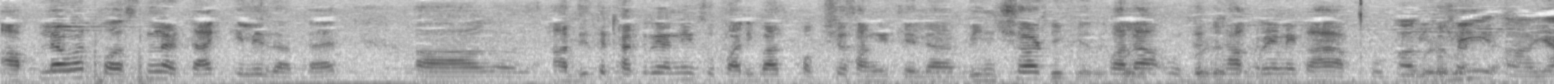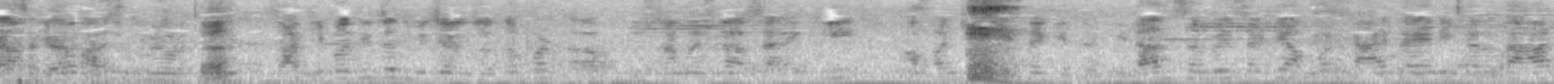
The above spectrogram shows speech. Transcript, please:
आपल्यावर पर्सनल अटॅक केले जात आहेत. आदित्य ठाकरे यांनी सुपारीबाज पक्ष सांगितलेला वाला पुढे- उद्धव. ठाकरेने अ, या सगळ्या पार्श्वभूमीवरती हा? जातीपातीचंच विचारायचं होतं पण दुसरा प्रश्न असा आहे की आपण जी बैठक घेतो विधानसभेसाठी आपण काय तयारी करत आहात?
